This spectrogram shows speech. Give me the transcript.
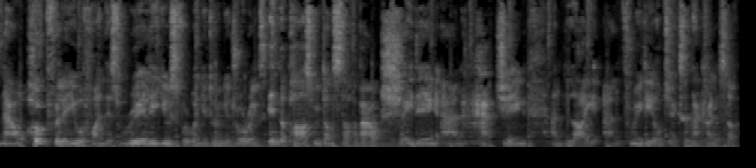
Now, hopefully you will find this really useful when you're doing your drawings. In the past, we've done stuff about shading and hatching and light and 3D objects and that kind of stuff.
